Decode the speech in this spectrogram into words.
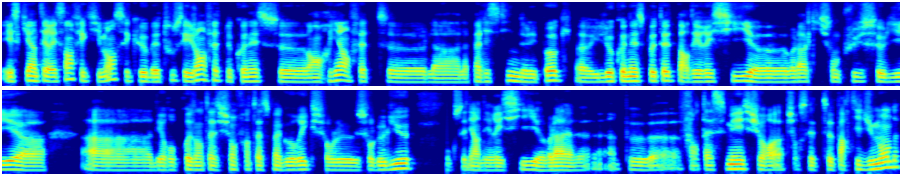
Et ce qui est intéressant, effectivement, c'est que bah, tous ces gens en fait ne connaissent euh, en rien en fait la, la, Palestine de l'époque. ils le connaissent peut-être par des récits, voilà, qui sont plus liés à, à des représentations fantasmagoriques sur le sur le lieu, c'est-à-dire des récits, voilà, un peu fantasmés sur sur cette partie du monde.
